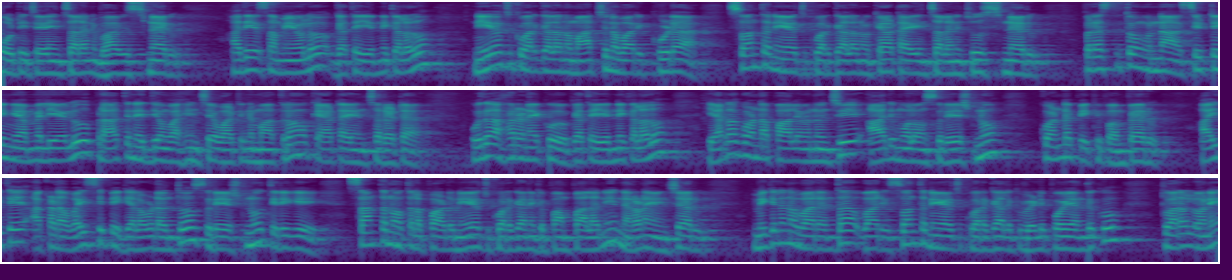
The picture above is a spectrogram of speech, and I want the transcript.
పోటీ చేయించాలని భావిస్తున్నారు. అదే సమయంలో గత ఎన్నికలలో నియోజకవర్గాలను మార్చిన వారికి కూడా సొంత నియోజకవర్గాలను కేటాయించాలని చూస్తున్నారు. ప్రస్తుతం ఉన్న సిట్టింగ్ ఎమ్మెల్యేలు ప్రాతినిధ్యం వహించే వాటిని మాత్రం కేటాయించరట. ఉదాహరణకు గత ఎన్నికలలో ఎర్రగొండపాలెం నుంచి ఆదిమూలం సురేష్ను కొండపీకి పంపారు. అయితే అక్కడ వైసీపీ గెలవడంతో సురేష్ను తిరిగి సంతనూతలపాడు నియోజకవర్గానికి పంపాలని నిర్ణయించారు. మిగిలిన వారంతా వారి సొంత నియోజకవర్గాలకు వెళ్ళిపోయేందుకు త్వరలోనే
